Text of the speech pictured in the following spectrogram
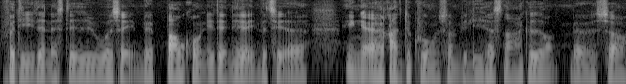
fordi den er steget i USA med baggrund i den her inverterede af rentekurven, som vi lige har snakket om. Øh, så,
